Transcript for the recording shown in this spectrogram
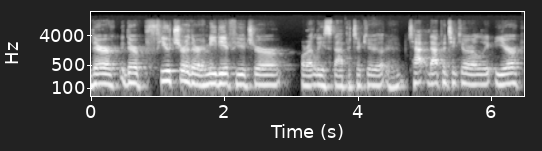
their their future, their immediate future, or at least that particular that particular year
